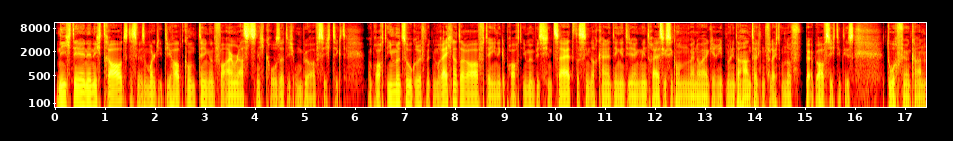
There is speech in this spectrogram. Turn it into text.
nicht, denen ihr nicht traut. Das wäre so mal die, die Hauptgrundding und vor allem lasst es nicht großartig unbeaufsichtigt. Man braucht immer Zugriff mit einem Rechner darauf. Derjenige braucht immer ein bisschen Zeit. Das sind auch keine Dinge, die irgendwie in 30 Sekunden, wenn euer Gerät mal in der Hand hält und vielleicht unbeaufsichtigt ist, durchführen kann.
